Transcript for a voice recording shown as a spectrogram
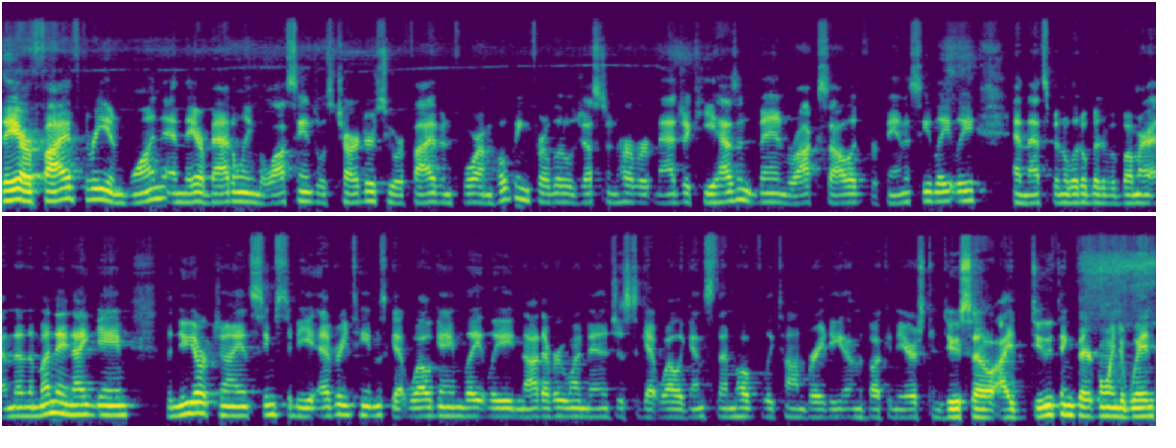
They are five, three, and one, and they are battling the Los Angeles Chargers, who are five and four. I'm hoping for a little Justin Herbert magic. He hasn't been rock solid for fantasy lately, and that's been a little bit of a bummer. And then the Monday night game, the New York Giants seems to be every team's get well game lately. Not everyone manages to get well against them. Hopefully, Tom Brady and the Buccaneers can do so. I do think they're going to win.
